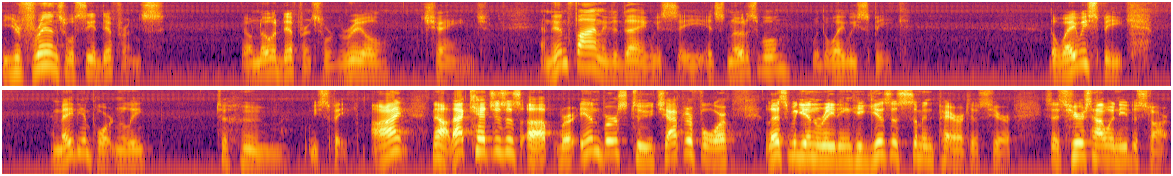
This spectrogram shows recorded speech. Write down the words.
Your friends will see a difference. They'll know a difference with real change. And then finally, today, we see it's noticeable with the way we speak. The way we speak, and maybe importantly, to whom we speak. All right? Now, that catches us up. We're in verse 2, chapter 4. Let's begin reading. He gives us some imperatives here. He says, Here's how we need to start.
